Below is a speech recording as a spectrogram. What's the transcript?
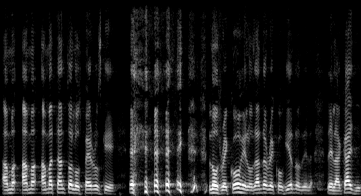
ama, ama, ama tanto a los perros que los recoge, los anda recogiendo de la, de la calle.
